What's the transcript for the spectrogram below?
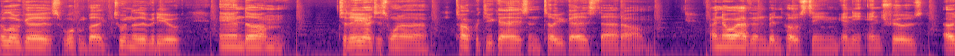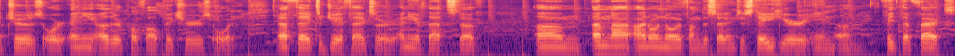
Hello guys, welcome back to another video. And um today I just want to talk with you guys and tell you guys that um I know I haven't been posting any intros, outros or any other profile pictures or FX or GFX or any of that stuff. Um I'm not I don't know if I'm deciding to stay here in um Faith FX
